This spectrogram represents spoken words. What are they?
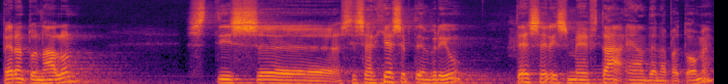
πέραν των άλλων στις, ε, στις αρχές Σεπτεμβρίου, 4 με 7 εάν δεν απατώμε,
